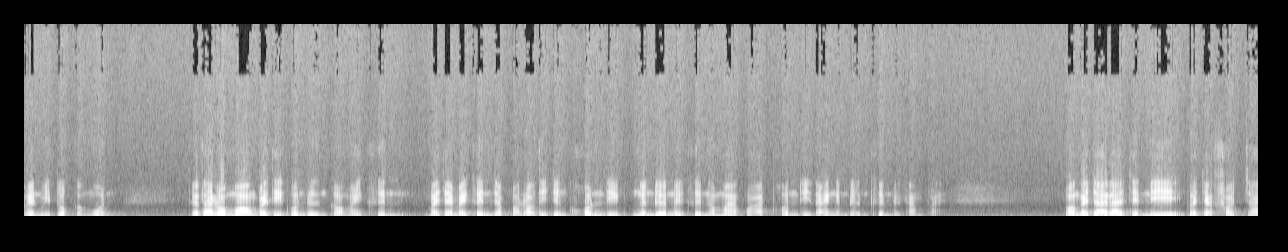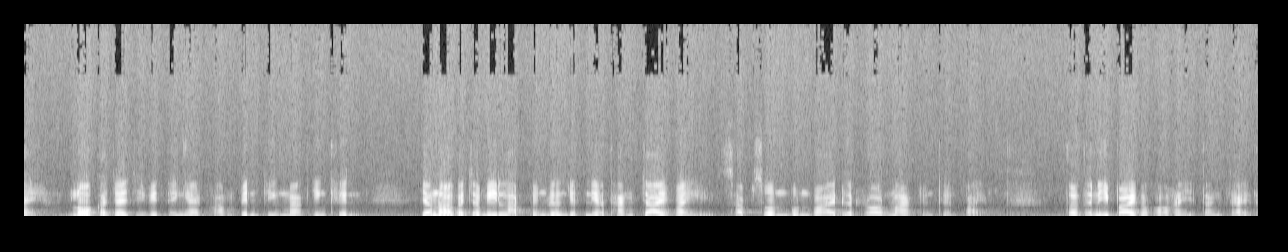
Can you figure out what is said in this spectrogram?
เป็นวิตกกังวล แต่ถ้าเรามองไปที่คนอื่นก็ไม่ขึ้น ไม่ใช่ไม่ขึ้นเฉพาะเราที่จึงคนที่เงินเดือนไม่ขึ้นนะมากกว่าคนที่ได้เงินเดือนขึ้นโดยทั้งไป มองกระจายได้เช่นนี้ก็จะเข้าใจโลกเข้าใจชีวิตในแง่ความเป็นจริงมากยิ่งขึ้น อย่างน้อยก็จะมีหลักเป็นเรื่องยึดเหนี่ยวทางใจไม่สับสนวุ่นวายเดือดร้อนมากจนเกินไป ต่อแต่นี้ไปก็ขอให้ตั้งใจท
